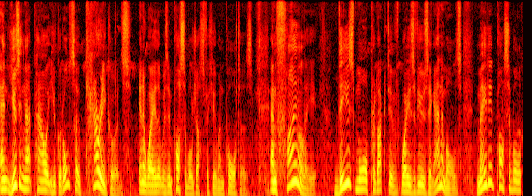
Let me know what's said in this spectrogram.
And using that power, you could also carry goods in a way that was impossible just for human porters. And finally, these more productive ways of using animals made it possible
